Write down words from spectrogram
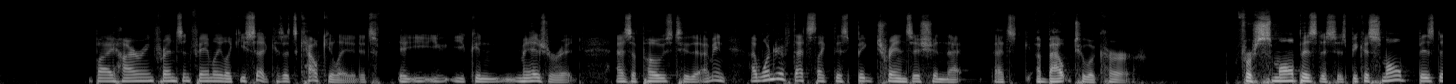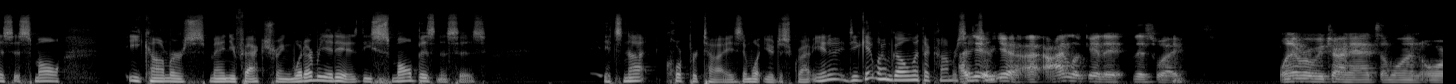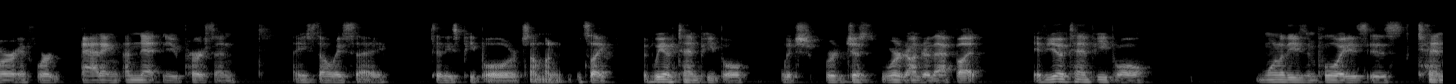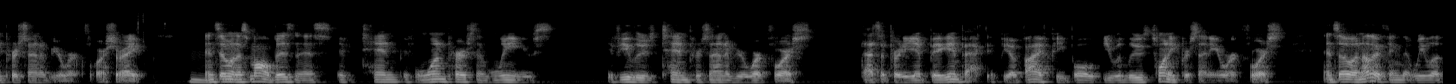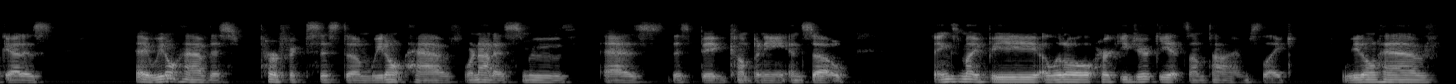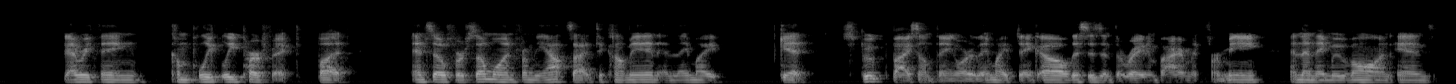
by hiring friends and family? Like you said because it's calculated. It's it, you you can measure it as opposed to the I mean I wonder if that's like this big transition that that's about to occur for small businesses because small businesses small e-commerce manufacturing whatever it is these small businesses it's not corporatized in what you're describing. You know, do you get what I'm going with the conversation? I do. Yeah, I, I look at it this way. Whenever we try and add someone, or if we're adding a net new person, I used to always say to these people or someone, it's like if we have ten people, which we're just we're under that, but if you have ten people, one of these employees is ten percent of your workforce, right? Hmm. And so in a small business, if ten if one person leaves, if you lose 10% of your workforce, that's a pretty big impact. If you have five people, you would lose 20% of your workforce. And so another thing that we look at is, hey, we don't have this perfect system. We don't have, we're not as smooth as this big company. And so things might be a little herky jerky at sometimes. Like we don't have everything completely perfect, but and so for someone from the outside to come in and they might get spooked by something or they might think, oh, this isn't the right environment for me. And then they move on. And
